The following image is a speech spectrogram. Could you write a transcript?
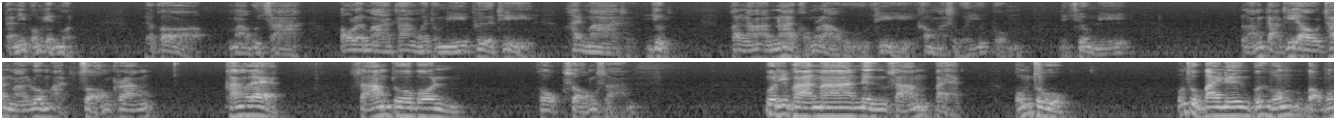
แต่นี้ผมเห็นหมด แล้วก็มาบูชา เอาเลยมาตั้งไว้ตรงนี้เพื่อที่ให้มาหยุดพลังอำนาจของเราที่เข้ามาสู่อายุผม ในช่วงนี้ หลังจากที่เอาท่านมาร่วมอัดสองครั้ง ครั้งแรกสามตัวบนหกสองสามงวดที่ผ่านมาหนึ่งสามแปด ผมถูก ผมถูกใบหนึ่งผมผมบอกผม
